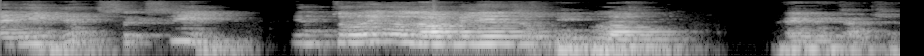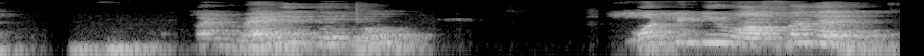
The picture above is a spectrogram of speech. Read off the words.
And he did succeed in throwing a lot millions of people off agriculture. But where did they go? What did you offer them?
